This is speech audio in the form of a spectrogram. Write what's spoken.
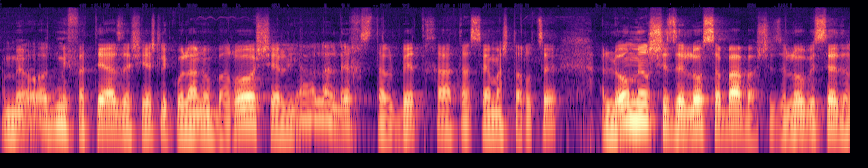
המאוד מפתה הזה שיש לכולנו בראש של יאללה לך סתלבט לך תעשה מה שאתה רוצה אני לא אומר שזה לא סבבה שזה לא בסדר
